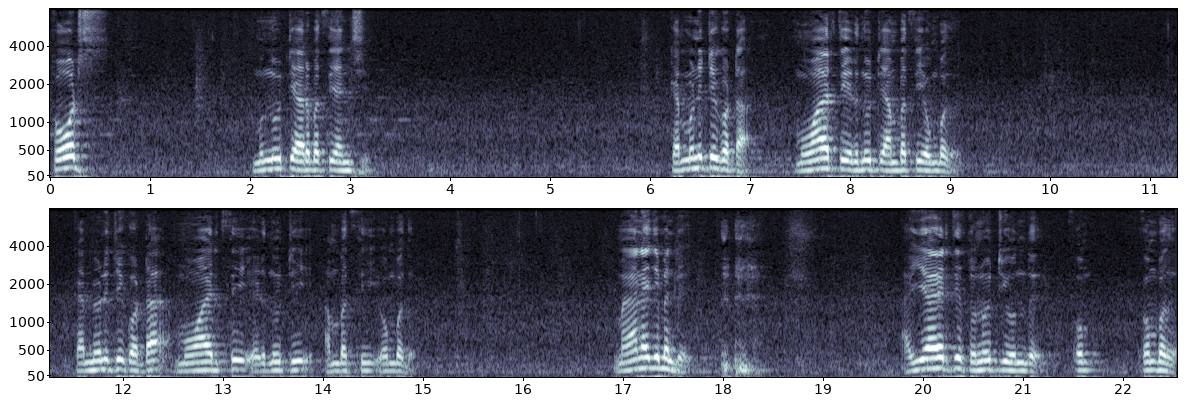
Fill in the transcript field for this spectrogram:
സ്പോർട്സ് മുന്നൂറ്റി അറുപത്തി അഞ്ച് കമ്മ്യൂണിറ്റി കോട്ട മൂവായിരത്തി എഴുന്നൂറ്റി അമ്പത്തി ഒമ്പത് കമ്മ്യൂണിറ്റി കോട്ട മൂവായിരത്തി എഴുന്നൂറ്റി അമ്പത്തി ഒമ്പത് മാനേജ്മെന്റ് അയ്യായിരത്തി തൊണ്ണൂറ്റി ഒന്ന് ഒമ്പത്.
